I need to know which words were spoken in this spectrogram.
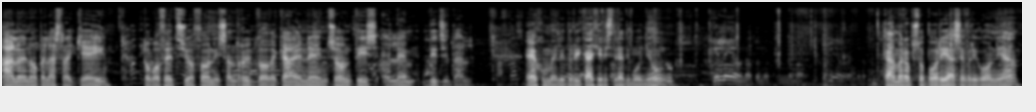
Άλλο ένα Opel Astra K, τοποθέτηση οθόνης Android 12 9 inch της LM Digital. Έχουμε λειτουργικά χειριστήρια τιμονιού, κάμερα οπισθοπορίας ευρυγόνια,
